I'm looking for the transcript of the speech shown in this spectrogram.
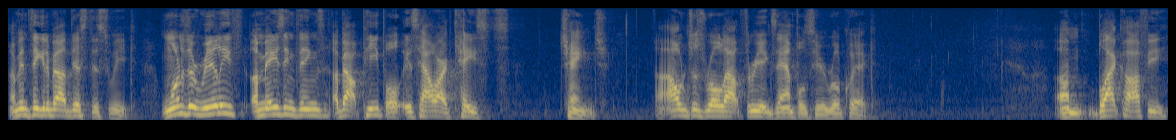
I've been thinking about this this week. One of the really amazing things about people is how our tastes change. I'll just roll out three examples here, real quick um, black coffee,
